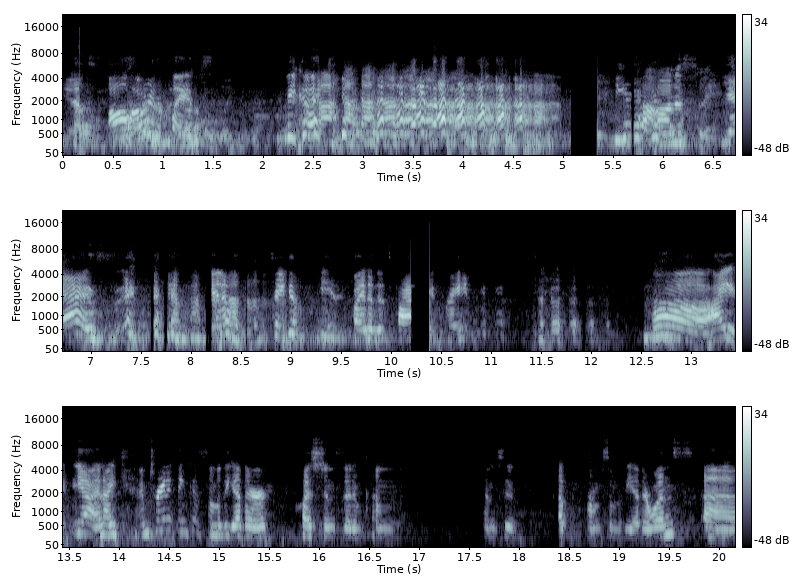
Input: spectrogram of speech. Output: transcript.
yes all over the place. We could. Pizza, honestly. yes. Get a, take a bite of this pie, right? Uh, I yeah, and I I'm trying to think of some of the other questions that have come come to up from some of the other ones. Uh,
